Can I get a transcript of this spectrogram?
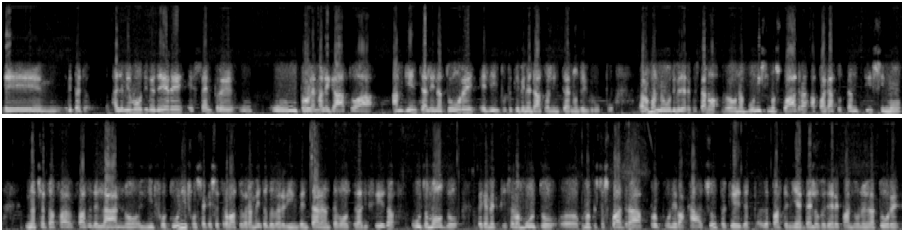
E, ripeto, al mio modo di vedere è sempre un, un problema legato a ambiente allenatore e l'input che viene dato all'interno del gruppo. La Roma, al mio modo di vedere, quest'anno aveva una buonissima squadra, ha pagato tantissimo in una certa fa- fase dell'anno gli infortuni, Fonseca si è trovato veramente a dover reinventare tante volte la difesa, ho avuto modo perché mi piaceva molto uh, come questa squadra proponeva calcio, perché da, da, parte mia è bello vedere quando un allenatore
